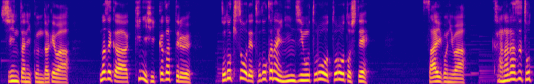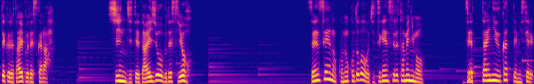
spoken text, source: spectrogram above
新谷君だけはなぜか木に引っかかってる届きそうで届かない人参を取ろう取ろうとして最後には必ず取ってくるタイプですから。信じて大丈夫ですよ。先生のこの言葉を実現するためにも絶対に受かってみせる。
